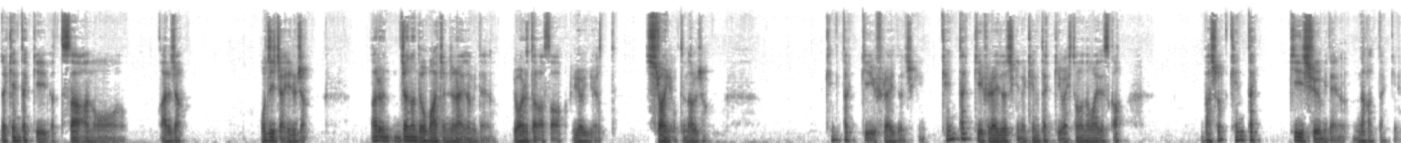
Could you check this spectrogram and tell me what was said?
じゃケンタッキーだってさ、あのあれじゃん。おじいちゃんいるじゃん。ある、じゃあなんでおばあちゃんじゃないの？みたいな。言われたらさ、いやいやって。知らんよってなるじゃん。ケンタッキーフライドチキン。ケンタッキーフライドチキンのケンタッキーは人の名前ですか？場所？ケンタッキー州みたいな、なかったっけ？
